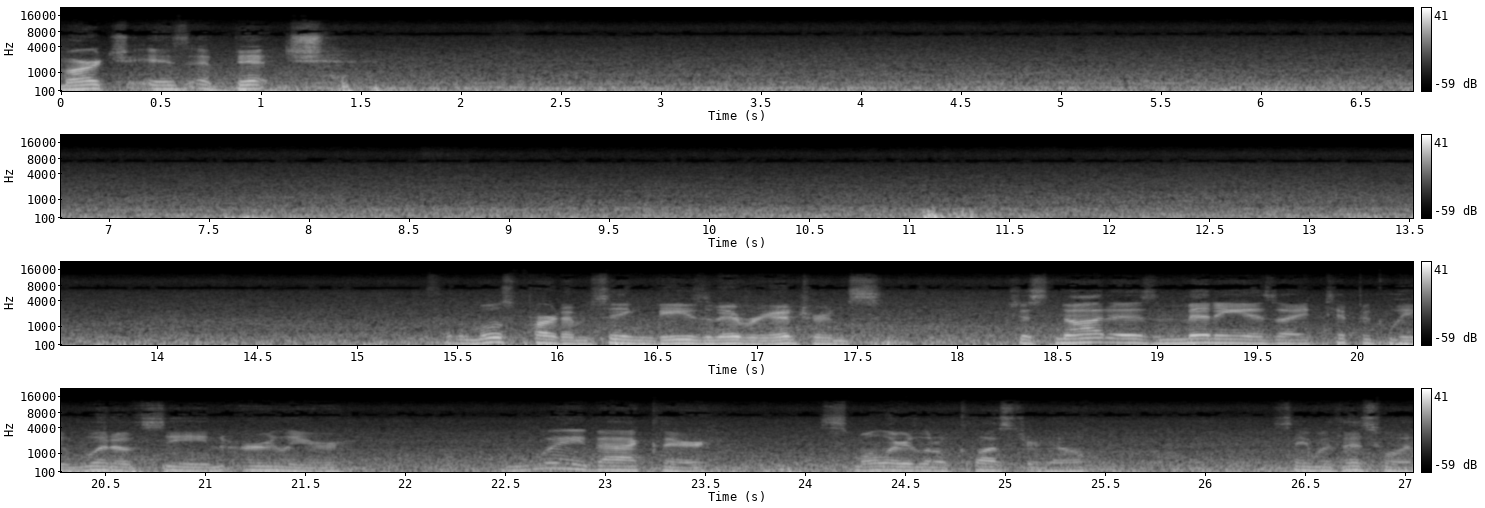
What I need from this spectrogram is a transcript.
March is a bitch. For the most part, I'm seeing bees in every entrance. Just not as many as I typically would have seen earlier. Way back there. Smaller little cluster now. Same with this one.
